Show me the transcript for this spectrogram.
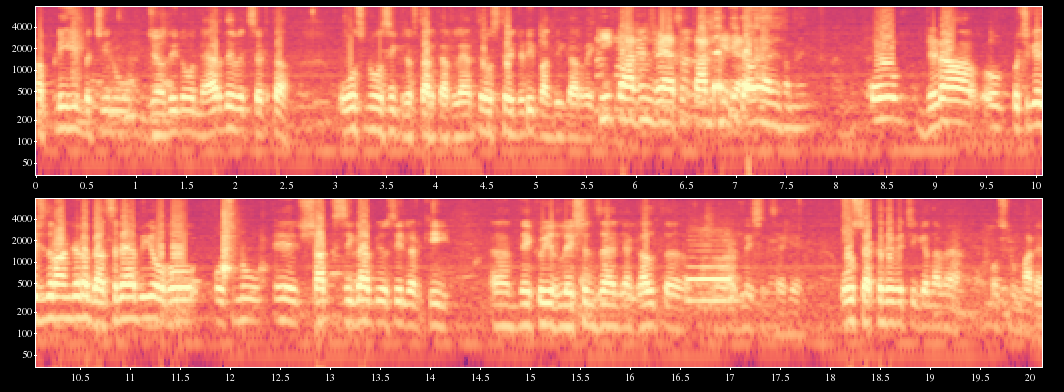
ਆਪਣੀ ਹੀ ਬੱਚੀ ਨੂੰ ਜਿਉਂਦੀ ਨੂੰ ਨਹਿਰ ਦੇ ਵਿੱਚ ਸਿੱਟਤਾ ਉਸ ਨੂੰ ਅਸੀਂ ਗ੍ਰਿਫਤਾਰ ਕਰ ਲਿਆ ਤੇ ਉਸ ਤੇ ਜਿਹੜੀ ਬੰਦੀ ਕਾਰਵਾਈ ਕੀ ਕਾਰਨ ਰਿਹਾ? ਸੀ ਕਾਰਨ ਕੀ ਰਿਹਾ? ਉਹ ਜਿਹੜਾ ਉਹ ਪੁੱਛਗਿੱਛ ਦੌਰਾਨ ਜਿਹੜਾ ਦੱਸ ਰਿਹਾ ਵੀ ਉਹ ਉਸ ਨੂੰ ਇਹ ਸ਼ੱਕ ਸੀਗਾ ਵੀ ਉਸੇ ਲੜਕੀ ਦੇ ਕੋਈ ਰਿਲੇਸ਼ਨਸ ਹੈ ਜਾਂ ਗਲਤ ਰਿਲੇਸ਼ਨਸ ਹੈਗੇ ਉਸ ਸ਼ੱਕ ਦੇ ਵਿੱਚ ਹੀ ਕਹਿੰਦਾ ਮੈਂ ਉਸ ਨੂੰ ਮਾਰਿਆ।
